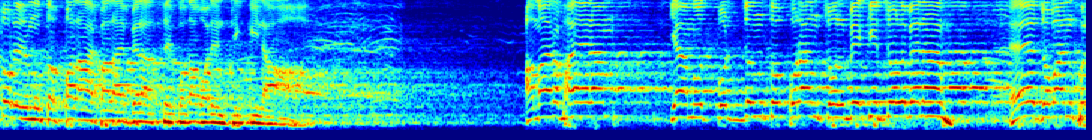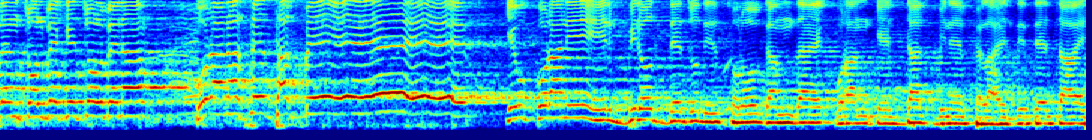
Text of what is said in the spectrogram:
চোরের মতো পালায় পালায় বেড়াচ্ছে। কথা বলেন ঠিক কিনা? আমার ভাইয়েরাম কিয়ামত পর্যন্ত কোরআন চলবে কি চলবে না? এ জবান খুলেন, চলবে কি চলবে না? কোরআন আছে, থাকবে। কেউ কোরআনের বিরুদ্ধে যদি স্লোগান দেয়, কোরআনকে ডাস্টবিনে ফেলাই দিতে চায়,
